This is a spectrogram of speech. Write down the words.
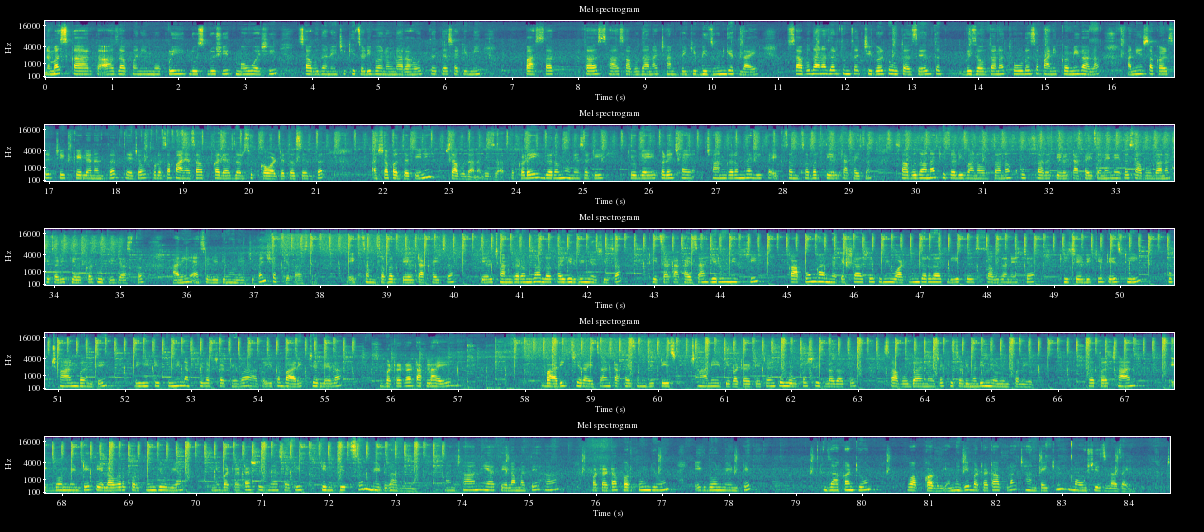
नमस्कार. तर आज आपण ही मोकळी लुसलुशीत मऊ अशी साबुदाण्याची खिचडी बनवणार आहोत. तर त्यासाठी मी पाच सात तास हा साबुदाणा छानपैकी भिजवून घेतला आहे. साबुदाणा जर तुमचा चिकट होत असेल तर भिजवताना थोडंसं पाणी कमी घाला आणि सकाळचं चेक केल्यानंतर त्याच्यावर थोडासा पाण्याचा हपका द्या. जर सुक्कं वाटत असेल तर अशा पद्धतीने साबुदाणा भिजवा. तर कढई गरम होण्यासाठी ठेवली इकडे छा छान गरम झाली का एक चमचाभर तेल टाकायचं. साबुदाणा खिचडी बनवताना खूप सारं तेल टाकायचं नाही नाही तर साबुदाणा खिचडी तेलकट होती जास्त आणि ॲसिडिटी होण्याची पण शक्यता असते. एक चमचाभर तेल टाकायचं. तेल छान गरम झालं का हिरवी मिरचीचा ठेचा टाकायचा. हिरवी मिरची कापून घालण्यापेक्षा असे तुम्ही वाटून जर घातली तर साबुदाण्याच्या खिचडीची टेस्ट ही खूप छान बनते. तर ही टीप तुम्ही नक्की लक्षात ठेवा. आता इथं बारीक चिरलेला बटाटा टाकला आहे. बारीक चिरायचा आणि टाकायचा म्हणजे टेस्ट छान येते बटाट्याची आणि तो लवकर शिजला जातो. साबुदाण्याच्या खिचडीमध्ये मिळून पण येतो. तर आता छान एक दोन मिनटे तेलावर परतून घेऊया आणि बटाटा शिजण्यासाठी किंचितचं मीठ घालूया. आणि छान या तेलामध्ये हा बटाटा परतून घेऊन एक दोन मिनटे झाकण ठेवून वाफ काढूया. म्हणजे बटाटा आपला छानपैकी मऊ शिजला जाईल.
